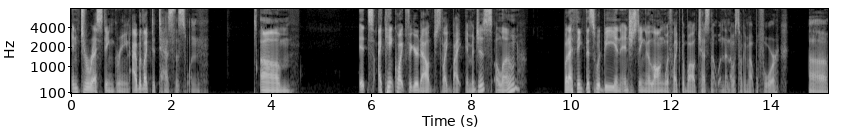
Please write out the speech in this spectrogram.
interesting green. I would like to test this one. Um, it's I can't quite figure it out just like by images alone, but I think this would be an interesting along with like the wild chestnut one that I was talking about before. Uh,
